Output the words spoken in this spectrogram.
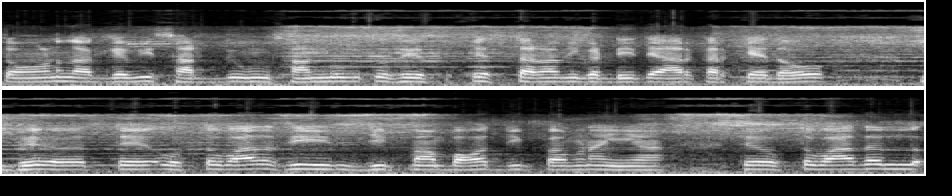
ਚਾਹੁਣ ਲੱਗ ਗਏ ਵੀ ਸਾਨੂੰ ਸਾਨੂੰ ਵੀ ਤੁਸੀਂ ਇਸ- ਤਰ੍ਹਾਂ ਦੀ ਗੱਡੀ ਤਿਆਰ ਕਰਕੇ ਦਿਓ। ਤੇ ਉਸ ਤੋਂ ਬਾਅਦ ਅਸੀਂ ਜੀਪਾਂ, ਬਹੁਤ ਜੀਪਾਂ ਬਣਾਈਆਂ। ਤੇ ਉਸ ਤੋਂ ਬਾਅਦ ਲ-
